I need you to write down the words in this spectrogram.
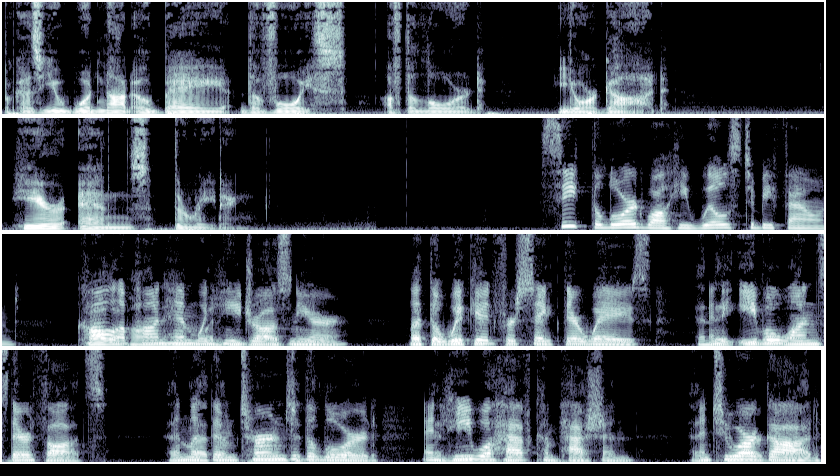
because you would not obey the voice of the Lord your God. Here ends the reading. Seek the Lord while he wills to be found. Call upon him when he draws near. Let the wicked forsake their ways, and the evil ones their thoughts. And let them turn to the Lord, and he will have compassion. And to our God,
